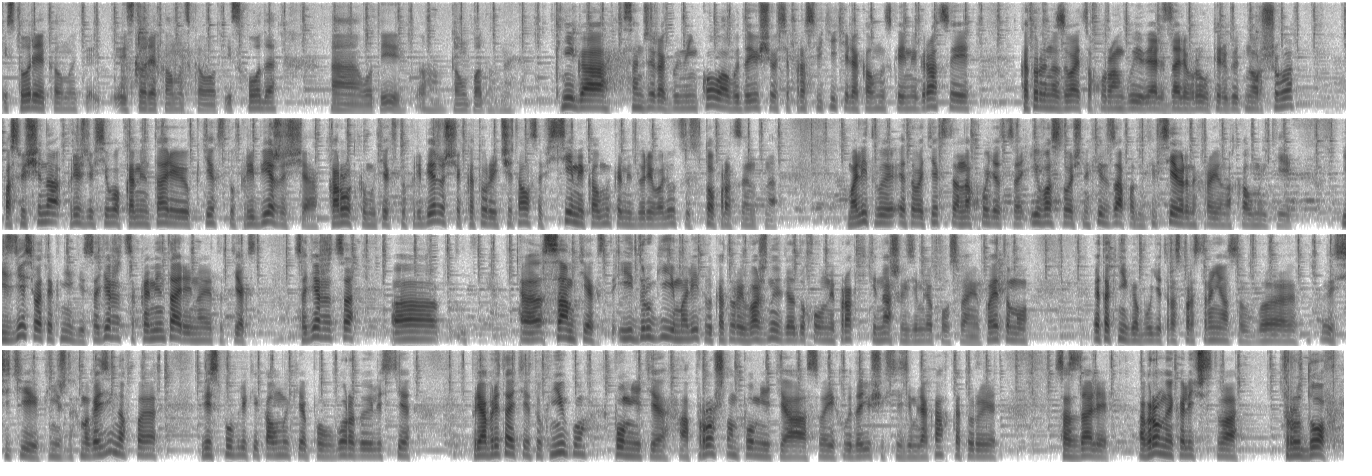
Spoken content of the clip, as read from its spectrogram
историей, калмык, историей калмыцкого исхода вот, и тому подобное. Книга Санджира Гбыменькова, выдающегося просветителя калмыцкой эмиграции, которая называется «Хурангуи вяль залеврул киргют Норшева», посвящена прежде всего комментарию к тексту «Прибежища», короткому тексту «Прибежища», который читался всеми калмыками до революции стопроцентно. Молитвы этого текста находятся и в восточных, и в западных, и в северных районах Калмыкии. И здесь, в этой книге, содержится комментарий на этот текст, содержится э, э, сам текст и другие молитвы, которые важны для духовной практики наших земляков с вами. Поэтому эта книга будет распространяться в э, сети книжных магазинов по Республике Калмыкия, по городу Элисте. Приобретайте эту книгу, помните о прошлом, помните о своих выдающихся земляках, которые создали огромное количество трудов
